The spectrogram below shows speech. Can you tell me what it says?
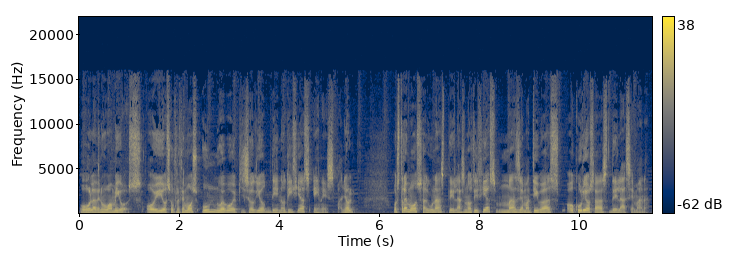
Hola de nuevo amigos, hoy os ofrecemos un nuevo episodio de Noticias en Español. Os traemos algunas de las noticias más llamativas o curiosas de la semana.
